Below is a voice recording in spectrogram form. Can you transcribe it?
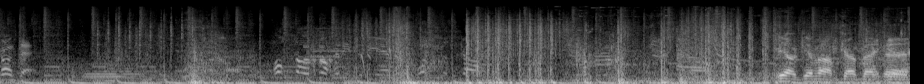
Contact. Hostile dropping into the area. Watch the sky. Yo, give up. Go back Good. there.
